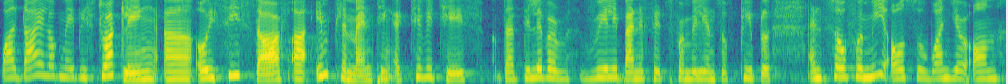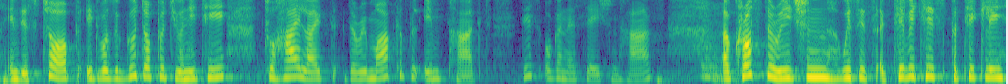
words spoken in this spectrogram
while dialogue may be struggling, uh, OEC staff are implementing activities that deliver really benefits for millions of people. And so, for me, also one year on in this job, it was a good opportunity to highlight the remarkable impact this organization has across the region with its activities, particularly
